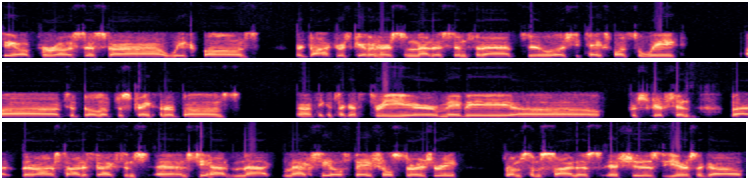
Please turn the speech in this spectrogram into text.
osteoporosis, uh, weak bones. Her doctor's given her some medicine for that. To uh, she takes once a week uh, to build up to strengthen her bones. Uh, I think it's like a three-year, maybe uh, prescription. But there are side effects, and and she had mac- maxillofacial surgery from some sinus issues years ago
